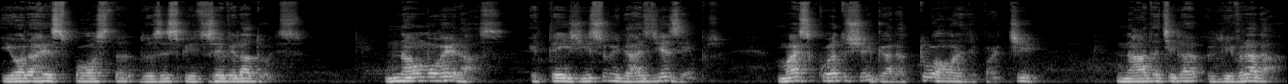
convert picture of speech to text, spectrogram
E ora a resposta dos Espíritos reveladores: Não morrerás, e tens disso milhares de exemplos. Mas quando chegar a tua hora de partir, nada te livrará.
